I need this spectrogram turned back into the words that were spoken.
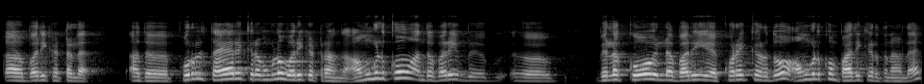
க- வரி கட்டலை. அதை பொருள் தயாரிக்கிறவங்களும் வரி கட்டுறாங்க. அவங்களுக்கும் அந்த வரி விலக்கோ இல்லை வரியை குறைக்கிறதோ அவங்களுக்கும் பாதிக்கிறதுனால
